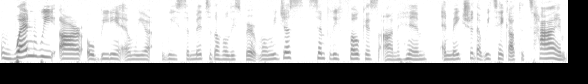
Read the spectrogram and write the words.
when we are obedient and we are we submit to the Holy Spirit, when we just simply focus on Him and make sure that we take out the time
